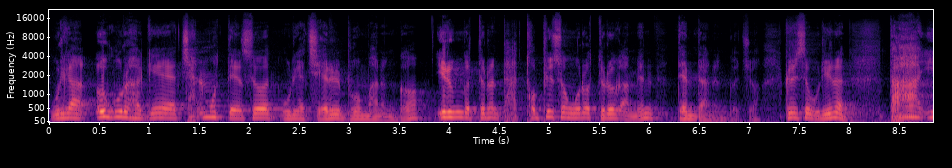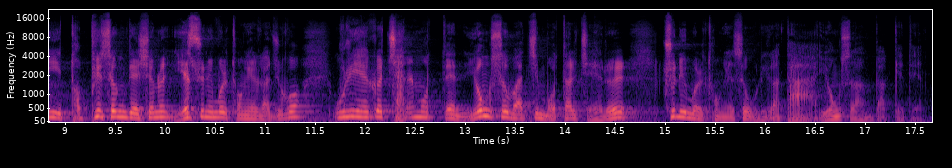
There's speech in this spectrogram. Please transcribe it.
우리가 억울하게 잘못돼서 우리가 죄를 범하는 거 이런 것들은 다 도피성으로 들어가면 된다는 거죠. 그래서 우리는 다 이 도피성 되시는 예수님을 통해 가지고 우리의 그 잘못된 용서받지 못할 죄를 주님을 통해서 우리가 다 용서함 받게 됐다.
